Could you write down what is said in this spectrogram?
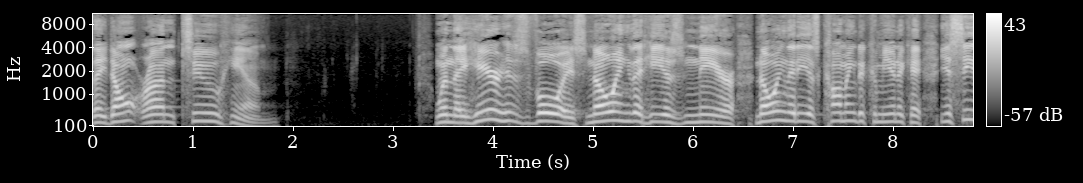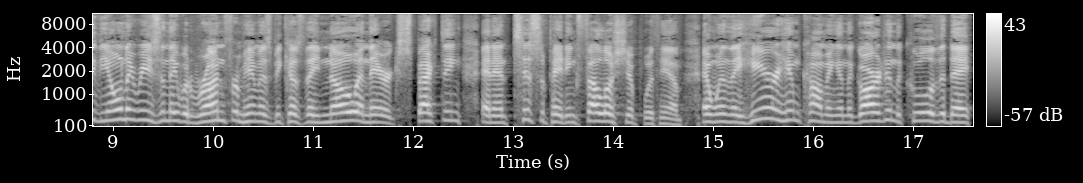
They don't run to Him when they hear his voice, knowing that he is near, knowing that he is coming to communicate. You see, the only reason they would run from him is because they know and they're expecting and anticipating fellowship with him. And when they hear him coming in the garden in the cool of the day,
